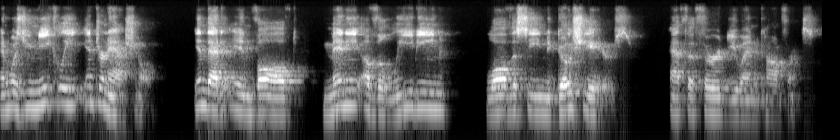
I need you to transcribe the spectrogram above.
and was uniquely international in that it involved many of the leading law of the sea negotiators at the third UN conference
